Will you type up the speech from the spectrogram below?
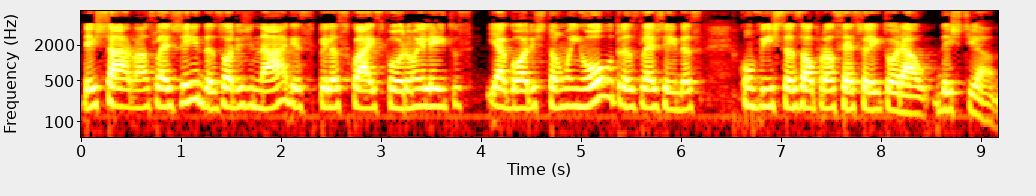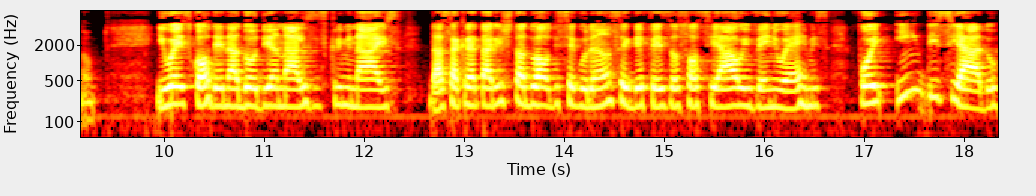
deixaram as legendas originárias pelas quais foram eleitos e agora estão em outras legendas com vistas ao processo eleitoral deste ano. E o ex-coordenador de análises criminais da Secretaria Estadual de Segurança e Defesa Social, Ivênio Hermes, foi indiciado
